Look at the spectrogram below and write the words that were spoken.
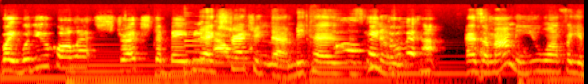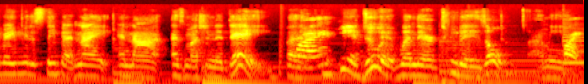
wait, what do you call that? Stretch the baby like out. stretching them because oh, okay, you know, as a mommy, you want for your baby to sleep at night and not as much in the day. But right. you can't do it when they're two days old. I mean, right.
